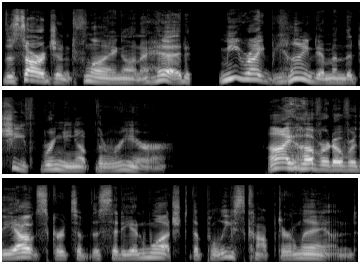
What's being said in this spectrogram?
the sergeant flying on ahead, me right behind him, and the chief bringing up the rear. I hovered over the outskirts of the city and watched the police copter land.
